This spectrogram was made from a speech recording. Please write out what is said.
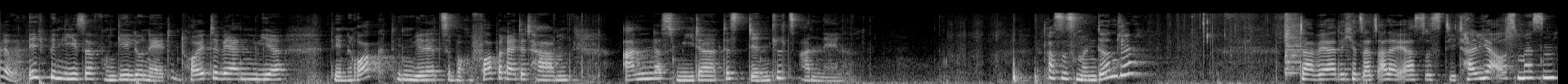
Hallo, ich bin Lisa von Lilonate und heute werden wir den Rock, den wir letzte Woche vorbereitet haben, an das Mieder des Dirndls annähen. Das ist mein Dirndl. Da werde ich jetzt als allererstes die Taille ausmessen.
